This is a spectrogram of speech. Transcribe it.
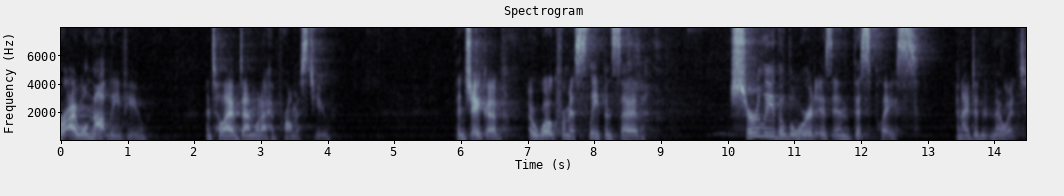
for I will not leave you until I have done what I have promised you. Then Jacob awoke from his sleep and said, Surely the Lord is in this place, and I didn't know it.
